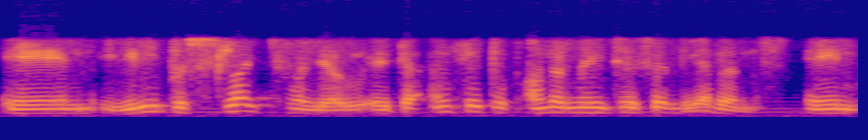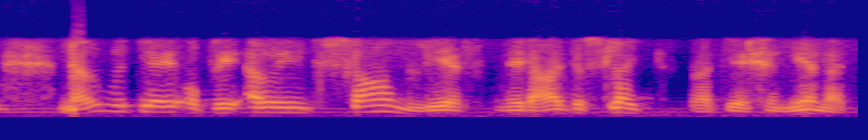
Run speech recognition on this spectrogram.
en hierdie besluit van jou het 'n invloed op ander mense se lewens en nou moet jy op die ou end saamleef met daai besluit wat jy geneem het.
